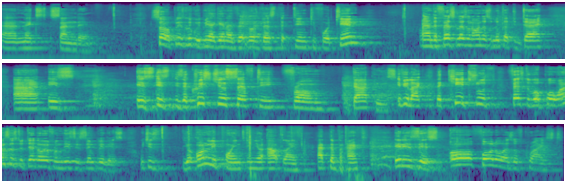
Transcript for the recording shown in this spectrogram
uh, next Sunday. So please look with me again at those verse 13 to 14. And the first lesson I want us to look at today uh, is, is, is, is a Christian safety from darkness. If you like, the key truth, first of all, Paul wants us to take away from this is simply this, which is your only point in your outline at the back. It is this all followers of Christ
